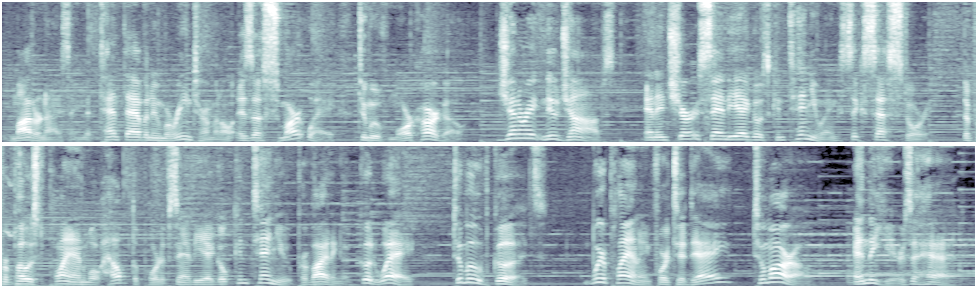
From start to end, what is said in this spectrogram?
Modernizing the 10th Avenue Marine Terminal is a smart way to move more cargo, generate new jobs, and ensure San Diego's continuing success story. The proposed plan will help the Port of San Diego continue providing a good way to move goods. We're planning for today, tomorrow, and the years ahead.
